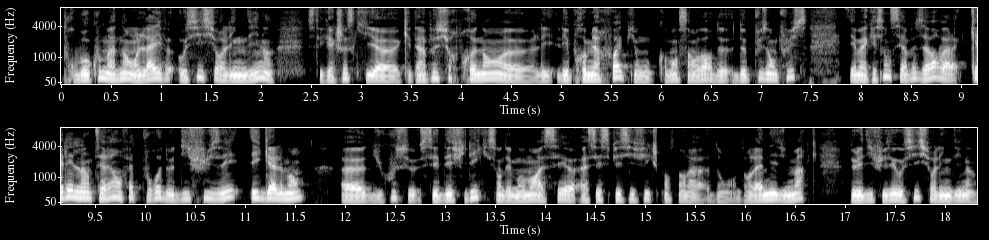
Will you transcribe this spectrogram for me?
pour beaucoup maintenant en live aussi sur LinkedIn. C'était quelque chose qui, euh, était un peu surprenant euh, les, premières fois et puis on commence à en voir de, plus en plus. Et ma question, c'est un peu de savoir quel est l'intérêt en fait pour eux de diffuser également euh, du coup ce, ces défilés qui sont des moments assez, assez spécifiques, je pense, dans l'année d'une marque, de les diffuser aussi sur LinkedIn.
